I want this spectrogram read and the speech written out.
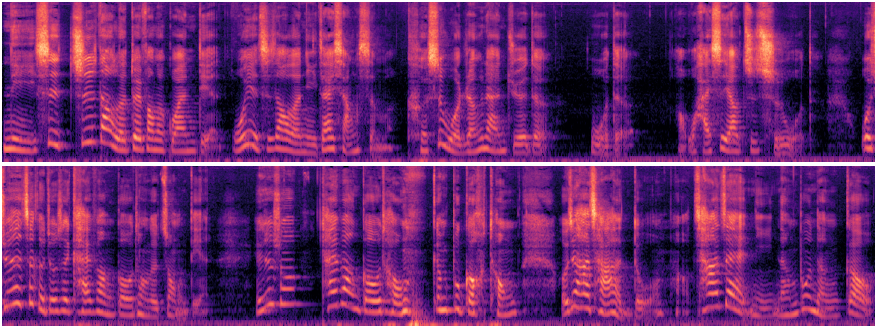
你是知道了对方的观点，我也知道了你在想什么，可是我仍然觉得我的啊，我还是要支持我的。我觉得这个就是开放沟通的重点。也就是说，开放沟通跟不沟通，我觉得它差很多。好，差在你能不能够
